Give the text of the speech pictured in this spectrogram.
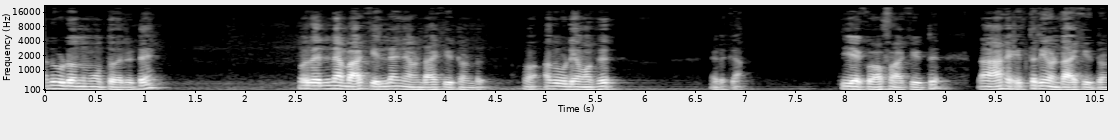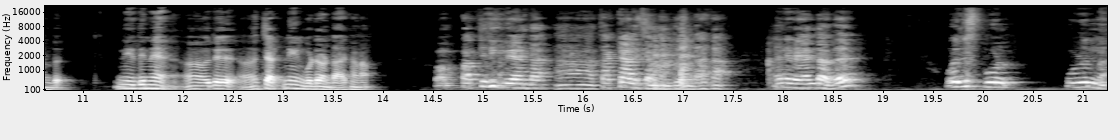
അതുകൂടെ ഒന്ന് മൂത്ത് വരട്ടെ. അപ്പോൾ ഇതെല്ലാം ബാക്കിയെല്ലാം ഞാൻ ഉണ്ടാക്കിയിട്ടുണ്ട്. അപ്പോൾ അതുകൂടി നമുക്ക് എടുക്കാം. തീയൊക്കെ ഓഫാക്കിയിട്ട്. ഇത്രയും ഉണ്ടാക്കിയിട്ടുണ്ട്. ഇതിന് ഒരു ചട്നിയും കൂടെ ഉണ്ടാക്കണം. പത്തിരിക്ക് വേണ്ട തക്കാളി ചമ്മന്തി ഉണ്ടാക്കാം. അതിന് വേണ്ടത് ഒരു സ്പൂൺ ഉഴുന്ന്.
